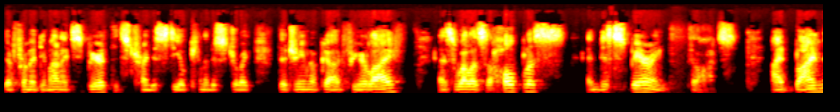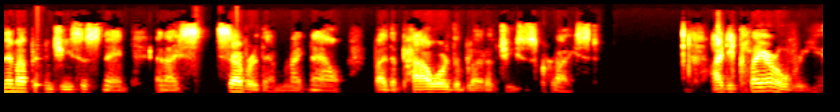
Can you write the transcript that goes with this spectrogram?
They're from a demonic spirit that's trying to steal, kill, and destroy the dream of God for your life, as well as the hopeless and despairing thoughts. I bind them up in Jesus' name and I sever them right now by the power of the blood of Jesus Christ. I declare over you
